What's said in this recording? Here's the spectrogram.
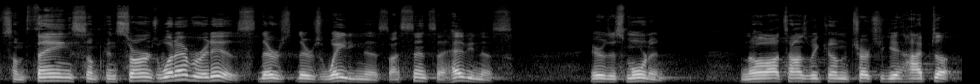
some things, some concerns, whatever it is, there's there's weightiness. I sense a heaviness here this morning. I know a lot of times we come to church to get hyped up.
